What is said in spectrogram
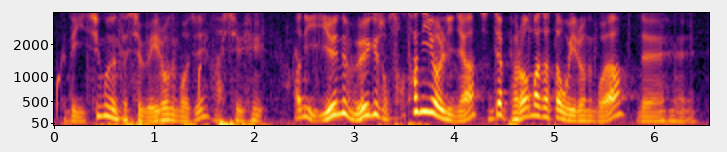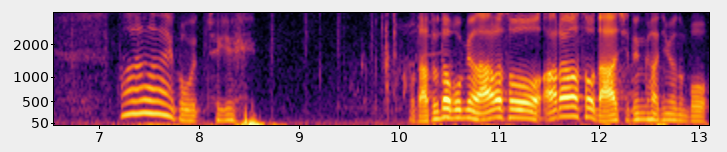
근데 이 친구는 대체 왜 이러는 거지? 아씨 아니 얘는 왜 계속 석탄이 열리냐? 진짜 벼락 맞았다고 이러는 거야? 네. 아 이거 되게 뭐 놔두다 보면 알아서 알아서 나아지든가 아니면 뭐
